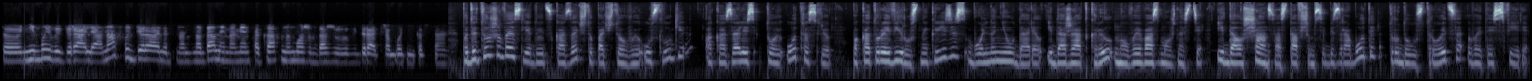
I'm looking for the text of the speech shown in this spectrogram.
э, не мы выбирали, а нас выбирали. На, на данный момент как раз мы можем даже выбирать работников сами. Подытоживая, следует сказать, что почтовые услуги оказались той отраслью, по которой вирусный кризис больно не ударил и даже открыл новые возможности и дал шанс оставшимся без работы трудоустроиться в этой сфере.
